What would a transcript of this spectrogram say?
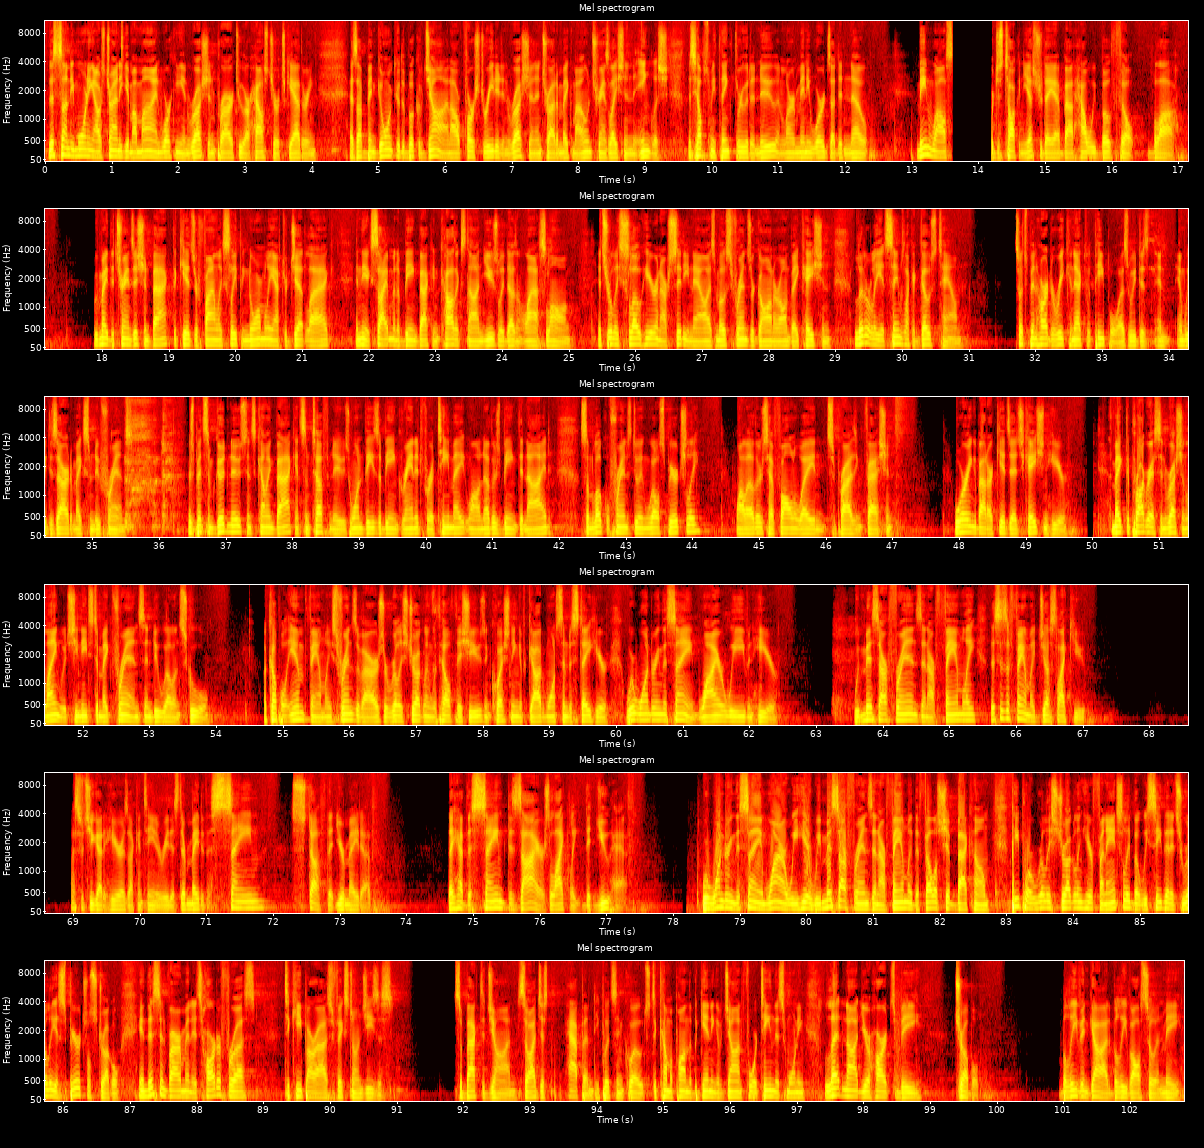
This Sunday morning, I was trying to get my mind working in Russian prior to our house church gathering. As I've been going through the book of John, I'll first read it in Russian and try to make my own translation into English. This helps me think through it anew and learn many words I didn't know. Meanwhile, we're just talking yesterday about how we both felt blah. We've made the transition back. The kids are finally sleeping normally after jet lag, and the excitement of being back in Kazakhstan usually doesn't last long. It's really slow here in our city now as most friends are gone or on vacation. Literally, it seems like a ghost town. So it's been hard to reconnect with people as we des- and, and we desire to make some new friends. There's been some good news since coming back and some tough news. One visa being granted for a teammate while another's being denied. Some local friends doing well spiritually while others have fallen away in surprising fashion. Worrying about our kids' education here. Make the progress in Russian language. She needs to make friends and do well in school. A couple M families, friends of ours, are really struggling with health issues and questioning if God wants them to stay here. We're wondering the same. Why are we even here? We miss our friends and our family. This is a family just like you. That's what you got to hear as I continue to read this. They're made of the same stuff that you're made of. They have the same desires, likely, that you have. We're wondering the same why are we here? We miss our friends and our family, the fellowship back home. People are really struggling here financially, but we see that it's really a spiritual struggle. In this environment, it's harder for us to keep our eyes fixed on Jesus. So back to John. So I just happened, he puts in quotes, to come upon the beginning of John 14 this morning. Let not your hearts be troubled. Believe in God, believe also in me.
